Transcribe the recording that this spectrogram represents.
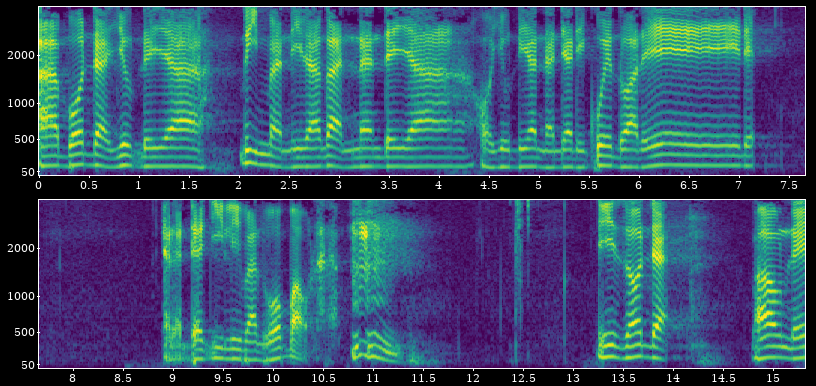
အာဘောဒယုတ်တရားသိမှတ်နေတာကနန္တရားဟောယုတ်တရားနန္တရားတွေကွဲသွားတယ်တဲ့အဲ့ဒါတက်ကြီးလေးပါသဘောပေါက်လာတာဒီဇောတဘောင်းနေ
